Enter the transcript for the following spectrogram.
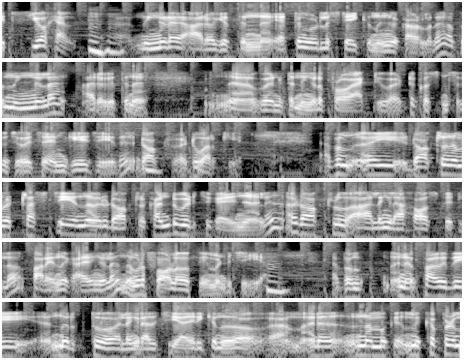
ഇറ്റ്സ് യുവർ ഹെൽത്ത് നിങ്ങളുടെ ആരോഗ്യത്തിന് ഏറ്റവും കൂടുതൽ സ്റ്റേക്ക് നിങ്ങൾക്കാണുള്ളത്. അപ്പം നിങ്ങളെ ആരോഗ്യത്തിന് വേണ്ടിയിട്ട് നിങ്ങൾ പ്രോ ആക്റ്റീവായിട്ട് ക്വസ്റ്റ്യൻസ് ഒക്കെ ചോദിച്ച് എൻഗേജ് ചെയ്ത് ഡോക്ടറുമായിട്ട് വർക്ക് ചെയ്യുക. അപ്പം ഈ ഡോക്ടർ നമ്മൾ ട്രസ്റ്റ് ചെയ്യുന്ന ഒരു ഡോക്ടറെ കണ്ടുപിടിച്ച് കഴിഞ്ഞാൽ ആ ഡോക്ടർ അല്ലെങ്കിൽ ആ ഹോസ്പിറ്റലോ പറയുന്ന കാര്യങ്ങൾ നമ്മൾ ഫോളോ അപ്പ് ചെയ്യാൻ വേണ്ടി ചെയ്യാം അപ്പം പിന്നെ പകുതി നിർത്തുവോ അല്ലെങ്കിൽ അത് ചെയ്യാതിരിക്കുന്നതോ അത് നമുക്ക് മിക്കപ്പോഴും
